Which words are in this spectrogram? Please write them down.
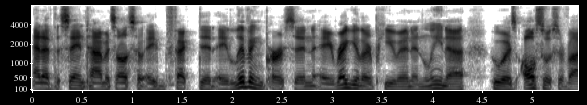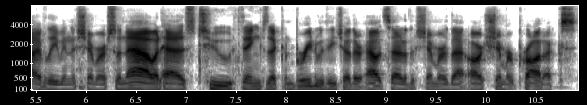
And at the same time, it's also infected a living person, a regular human, and Lena, who has also survived leaving the Shimmer. So now it has two things that can breed with each other outside of the Shimmer that are Shimmer products.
